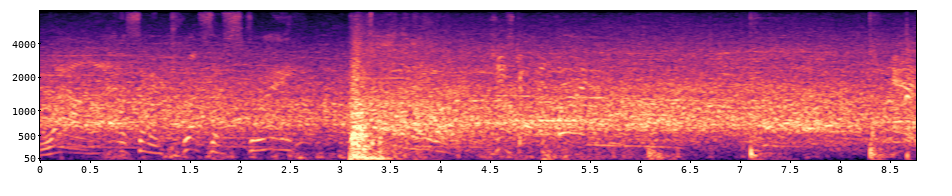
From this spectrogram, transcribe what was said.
Wow, that was some impressive strength. Dominator. She's going for it. And a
